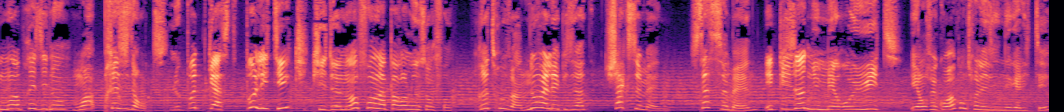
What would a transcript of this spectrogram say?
moi président. Moi présidente. Le podcast politique qui donne enfin la parole aux enfants. Retrouve un nouvel épisode chaque semaine. Cette semaine, épisode numéro 8. Et on fait quoi contre les inégalités?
